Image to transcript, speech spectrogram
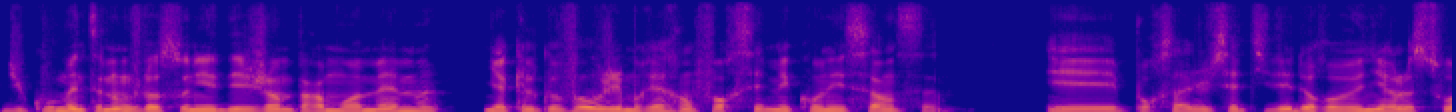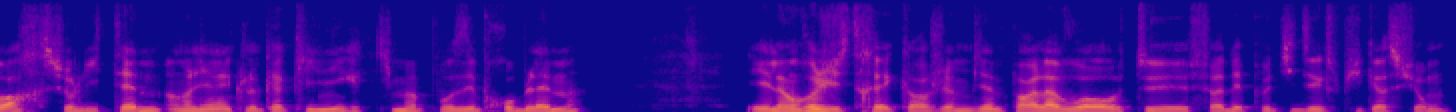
Du coup, maintenant que je dois soigner des gens par moi-même, il y a quelques fois où j'aimerais renforcer mes connaissances. Et pour ça, j'ai eu cette idée de revenir le soir sur l'item en lien avec le cas clinique qui m'a posé problème et l'enregistrer car j'aime bien parler à voix haute et faire des petites explications.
